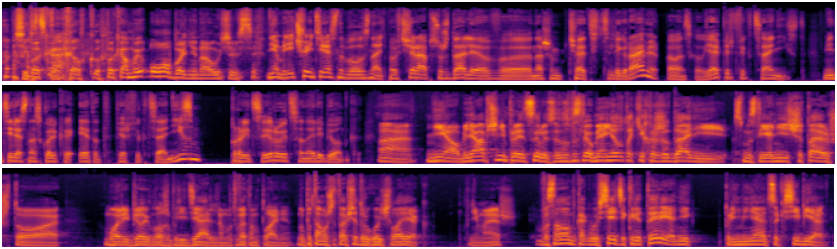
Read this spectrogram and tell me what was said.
Через Пока, скакалку. пока мы оба не научимся. Не, мне что интересно было знать. Мы вчера обсуждали в нашем чате в Телеграме. Вован сказал, я перфекционист. Мне интересно, насколько этот перфекционизм проецируется на ребенка. А, не, у меня вообще не проецируется. Ну, в смысле, у меня нету таких ожиданий. В смысле, я не считаю, что мой ребенок должен быть идеальным вот в этом плане. Ну, потому что это вообще другой человек, понимаешь? В основном, как бы все эти критерии, они применяются к себе,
